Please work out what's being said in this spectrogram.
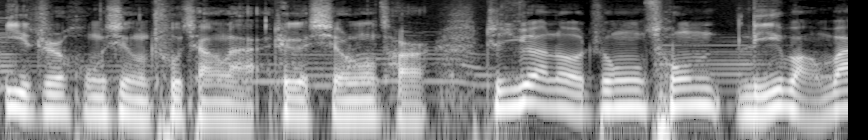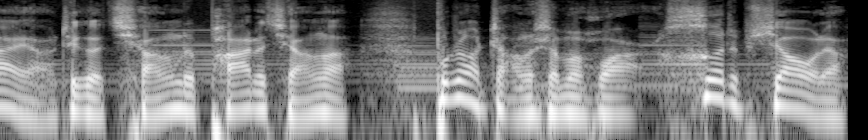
一枝红杏出墙来，这个形容词儿，这院落中从里往外啊，这个墙着爬着墙啊，不知道长了什么花，喝着漂亮，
